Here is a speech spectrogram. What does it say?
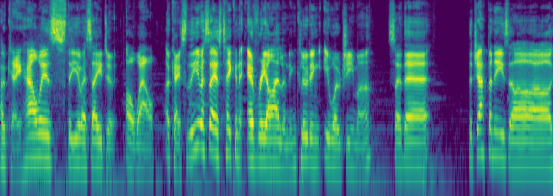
Okay, how is the USA doing? Oh, wow. Okay, so the USA has taken every island, including Iwo Jima. So they're The Japanese are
